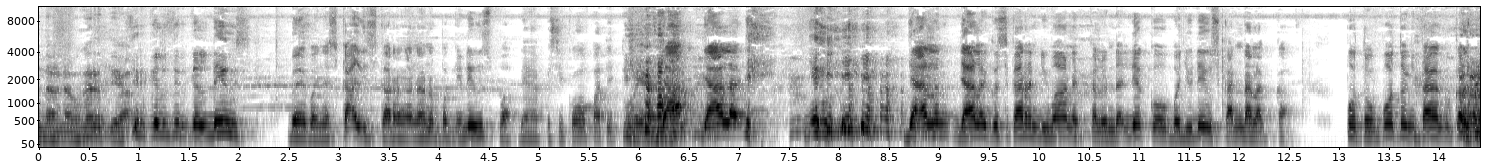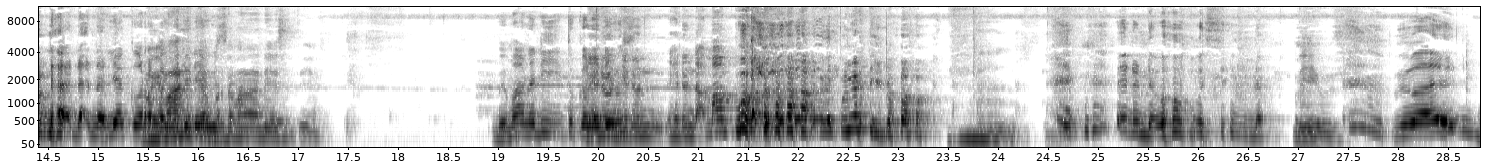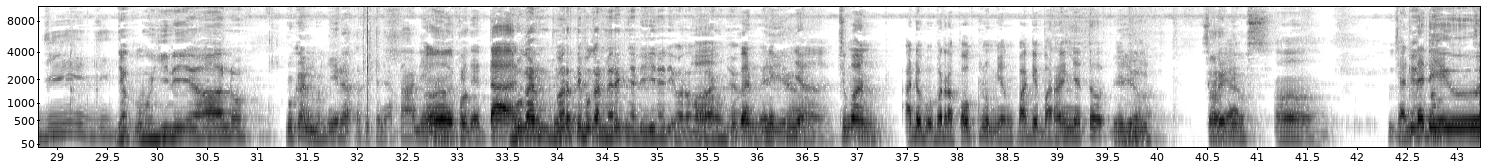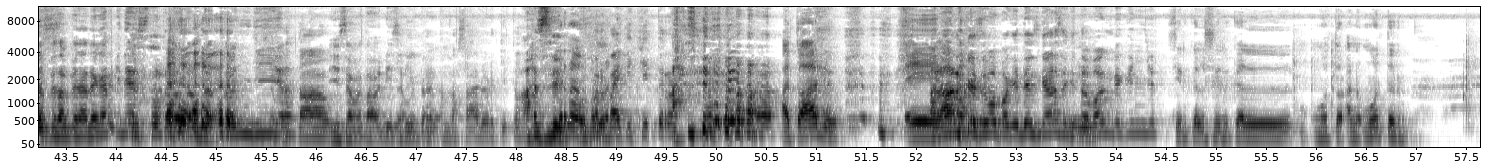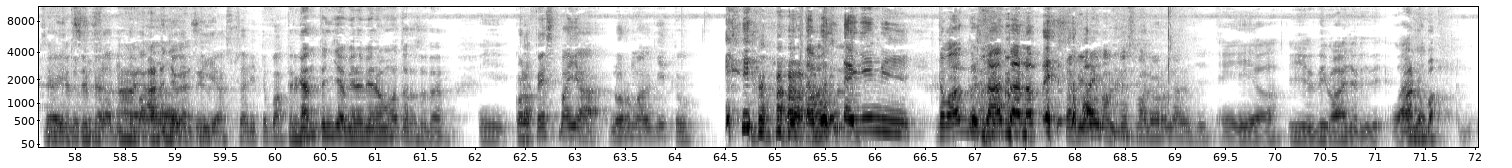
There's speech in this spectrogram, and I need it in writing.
Sudah, udah mengerti ya. Circle-circle Deus. Bah, banyak sekali sekarang anak-anak pakai Deus, Pak. dia psikopat itu. Ja- jalan. Jalan jalan ku sekarang di mana? Kalau ndak lihat kok baju Deus kandalak kak. Potong-potong tanganku kalau ndak ndak ndak lihat kok orang pakai Bagaimana Deus. pertemanan dia itu ya? bagaimana di itu kalau hedon Deus? hedon hedon tidak mampu. Mengerti kok. Aduh ndak mampus ndak. Deus. Bagaimana jijik Jangan kau menghina ya anu. Bukan menghina tapi kenyataan ini oh kenyataan Bukan berarti bukan mereknya dihina di Oh, orang-orangnya. bukan mereknya cuman ada beberapa oknum yang pakai barangnya tuh jadi sorry kayak- Deus. ah canda Deus. Sampai-sampai ada dengar kita tahu tonji ya. tahu. Iya sama tahu di jadi sama. brand ambassador kita. Asik. pernah perbaiki citra atau anu eh Anak-anak kan semua pakai Deus sekarang kita bangga kinja. circle circle motor anak motor nah itu susah Ah, ditebak ada juga itu sih. iya susah ditebak Tergantung ya beda-beda motor saudara. Iya. kalau Vespa ya normal gitu Tapi tentang ini, teman aku satu anak tapi Vespa. memang Vespa normal sih Iya. Iya, di wajar jadi. Wajar. Anu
